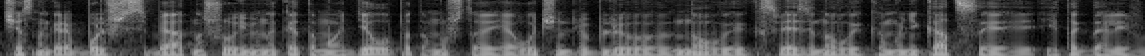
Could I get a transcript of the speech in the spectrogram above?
честно говоря, больше себя отношу именно к этому отделу, потому что я очень люблю новые связи, новые коммуникации и так далее.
